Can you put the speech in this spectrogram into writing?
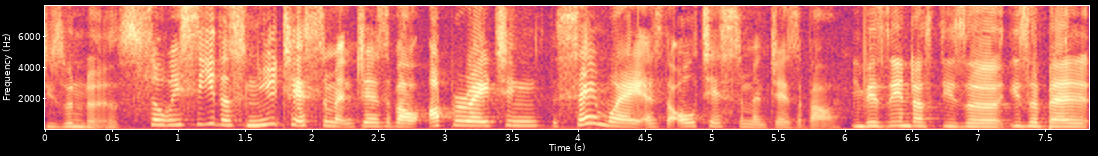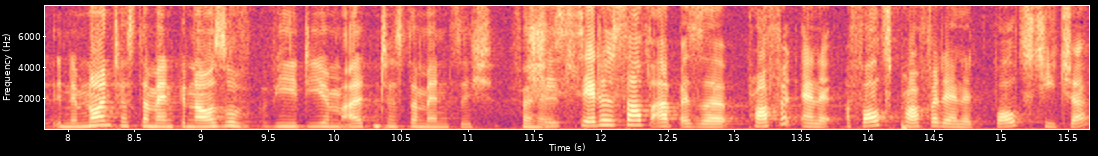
die Sünde ist. So we see this New Testament Jezebel operating the same way as the Old Testament Jezebel. Und wir sehen, dass diese Isabel in dem Neuen Testament genauso wie die im Alten Testament sich She verhält. set herself up as a prophet and a, a false prophet and a false teacher,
